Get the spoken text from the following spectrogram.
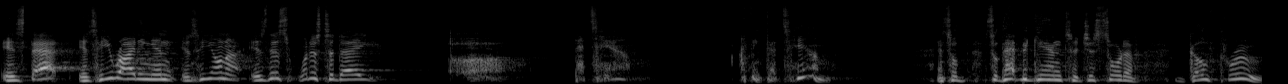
Is that, is he writing in, is he on a, is this, what is today? Oh, that's him. I think that's him. And so, so that began to just sort of go through,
